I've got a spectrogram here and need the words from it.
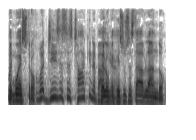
te muestro what Jesus is talking about de lo que here. Jesús está hablando.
